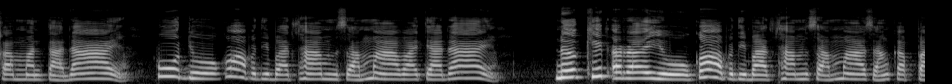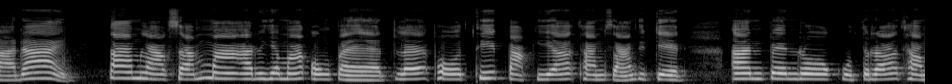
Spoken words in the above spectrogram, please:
กัมมันตะได้ พูดอยู่ก็ปฏิบัติธรรม สัมมาวาจาได้ นึกคิดอะไรอยู่ก็ปฏิบัติธรรมสัมมาสังกัปปะได้ ตามหลักสัมมาอริยมรรคองค์8และโพธิปักขิยธรรม 37 อันเป็นโลกุตระธรรม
